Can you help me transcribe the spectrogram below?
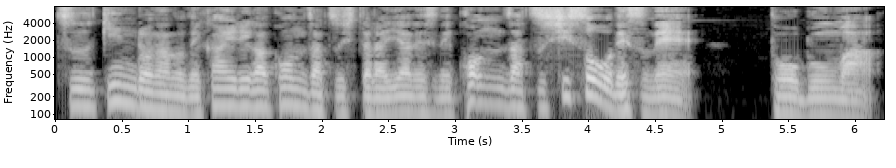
通勤路などで帰りが混雑したら嫌ですね。混雑しそうですね。当分は。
